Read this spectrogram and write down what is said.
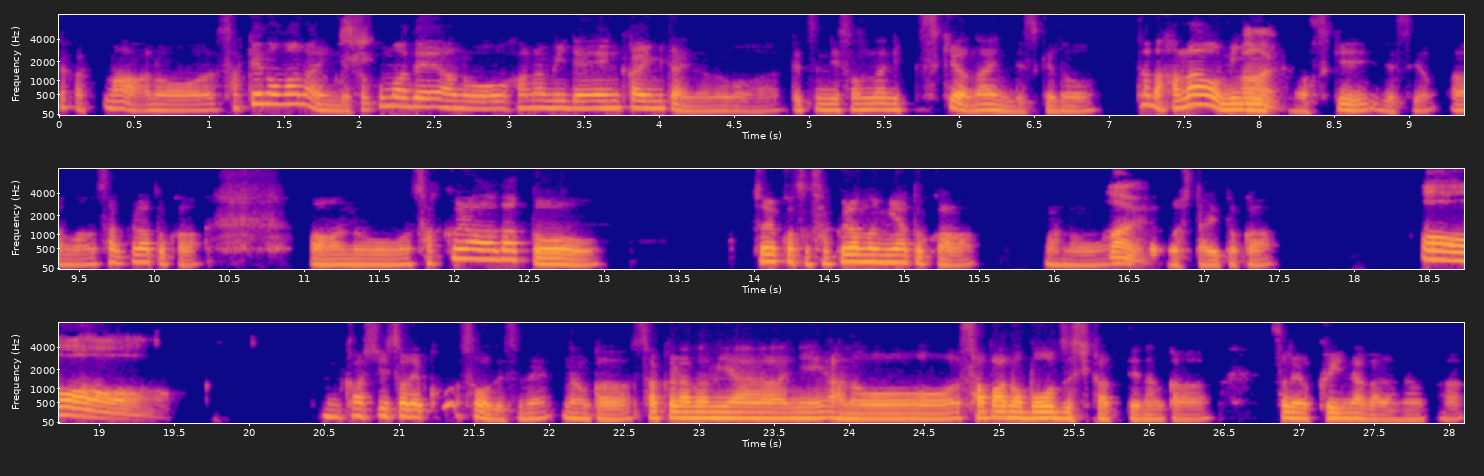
だからまあ、あの、酒飲まないんで、そこまで、あの、お花見で宴会みたいなのは別にそんなに好きはないんですけど、ただ花を見に行くのは好きですよ。あの、桜とか、あの、桜だと、それこそ桜の宮とか、あの、はいをしたりとか、ああ。昔それこ、そうですね。なんか、桜の宮に、あのーサバの棒寿司買って、なんか、それを食いながら、なんか、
